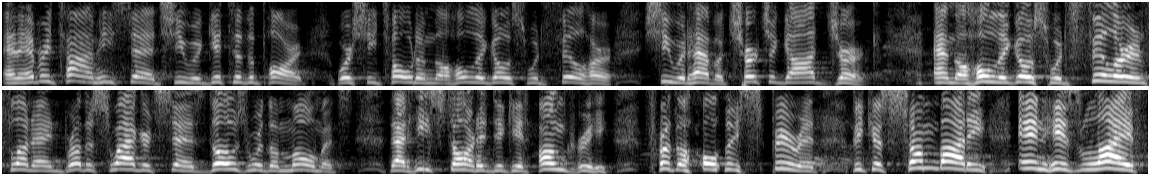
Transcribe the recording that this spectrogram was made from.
And every time he said she would get to the part where she told him the Holy Ghost would fill her, she would have a Church of God jerk and the Holy Ghost would fill her and flood her. And Brother Swaggart says those were the moments that he started to get hungry for the Holy Spirit because somebody in his life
